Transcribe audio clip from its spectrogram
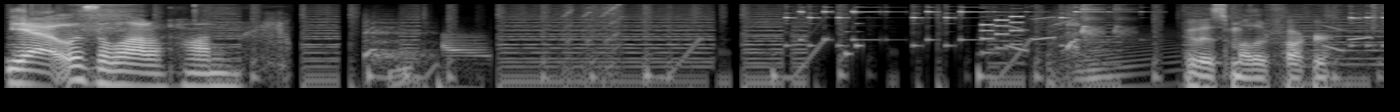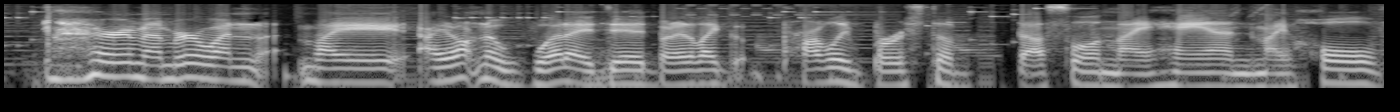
Yeah, it was a lot of fun. Look at this motherfucker. I remember when my I don't know what I did, but I like probably burst a vessel in my hand. My whole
